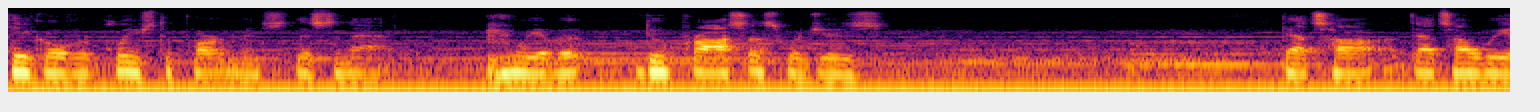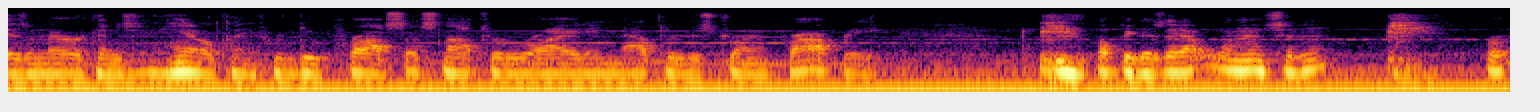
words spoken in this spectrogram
take over police departments, this and that. we have a due process, which is that's how that's how we as Americans handle things through due process, not through rioting, not through destroying property. but because of that one incident, or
